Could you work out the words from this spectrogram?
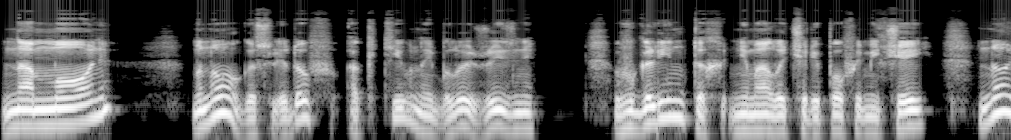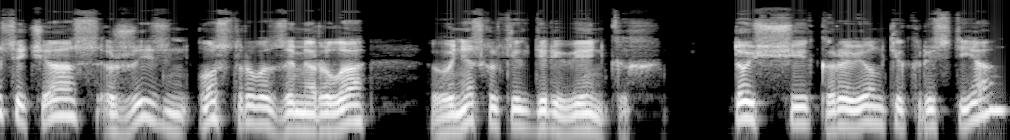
На Моне много следов активной былой жизни — в Глинтах немало черепов и мечей, но сейчас жизнь острова замерла в нескольких деревеньках. Тощие коровенки крестьян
